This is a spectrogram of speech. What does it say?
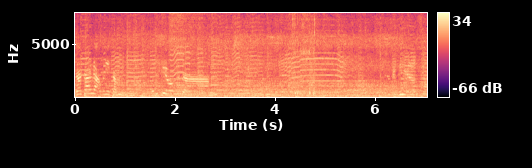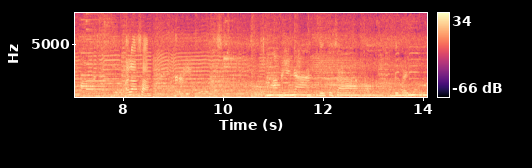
gagala ulit kami. Thank you, madam. Thank you so much. Alasa. Tara. Mamaya na dito sa Dubai mo,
